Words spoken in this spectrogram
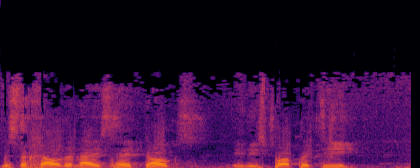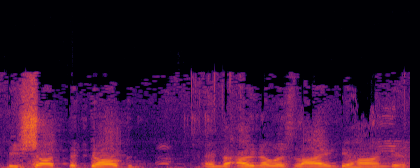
Mr. Geldenhuis had dogs in his property. He shot the dog, and the owner was lying behind him.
